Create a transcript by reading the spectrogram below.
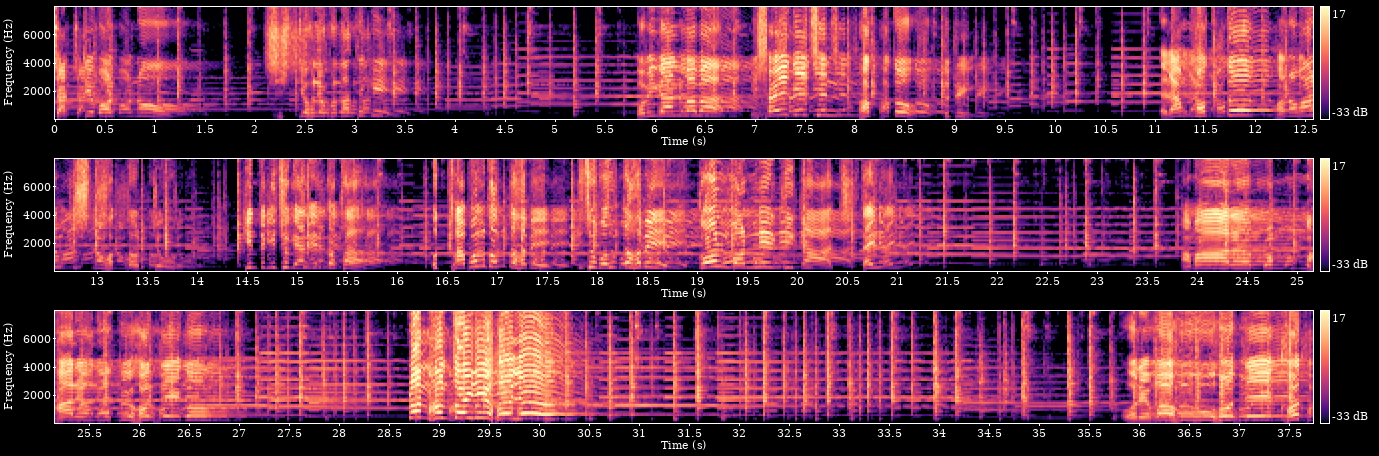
চারটে বর্ণ। সৃষ্টি হলো কোথা থেকে? কবিগান বাবা বিষয় দিয়েছেন ভক্ত দুটি। রাম ভক্ত হনুমান কৃষ্ণ ভক্ত অর্জুন। কিন্তু কিছু জ্ঞানের কথা উত্থাপন করতে হবে। কিছু বলতে হবে কোন বর্ণের কি কাজ তাই না? আমার ব্রহ্মার মুখ হতে গো। ব্রহ্মাণ তৈরি হইল ওরে বাহু হতে ক্ষত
